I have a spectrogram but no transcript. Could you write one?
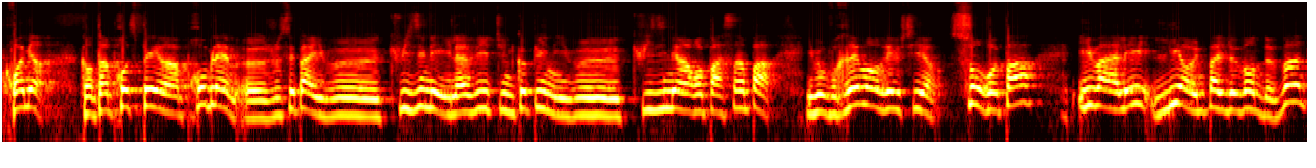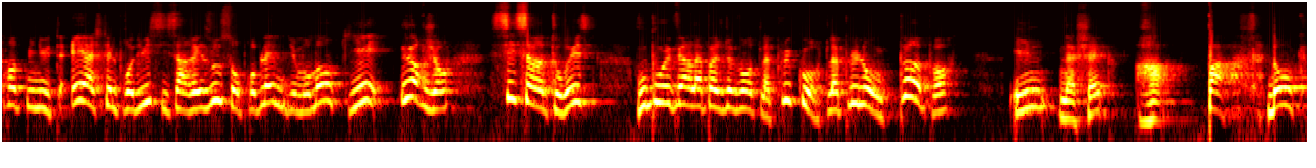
Crois bien, quand un prospect a un problème, euh, je sais pas, il veut cuisiner, il invite une copine, il veut cuisiner un repas sympa, il veut vraiment réussir son repas, il va aller lire une page de vente de 20-30 minutes et acheter le produit si ça résout son problème du moment qui est urgent. Si c'est un touriste, vous pouvez faire la page de vente la plus courte, la plus longue, peu importe, il n'achètera pas. Donc,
